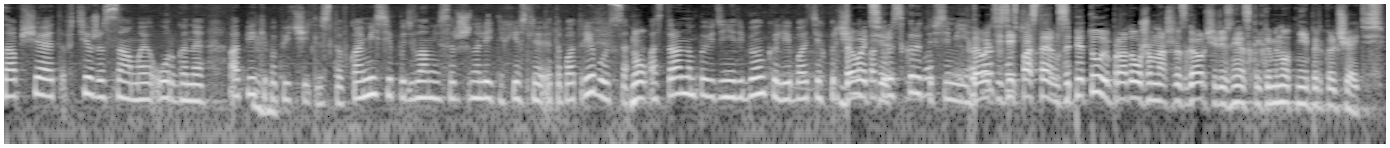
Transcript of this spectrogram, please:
сообщает в те же самые органы опеки, угу. попечительства, в комиссии по делам несовершеннолетних, если это потребуется, ну, о странном поведении ребенка, либо о тех причинах, давайте, которые скрыты в семье. Давайте здесь поставим запятую и продолжим наш разговор через несколько минут. Не переключайтесь.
